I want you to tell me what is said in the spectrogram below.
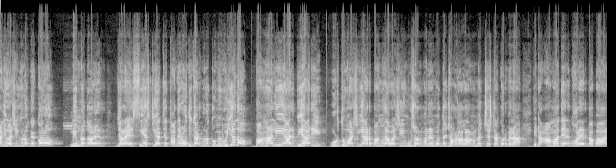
আদিবাসীগুলোকে করো। নিম্নতরের যারা এসসি, এসটি আছে, তাদের অধিকারগুলো তুমি বুঝিয়ে দাও। বাঙালি আর বিহারি, উর্দুভাষী আর বাংলাভাষী মুসলমানের মধ্যে ঝগড়া লাগানোর চেষ্টা করবে না। এটা আমাদের ঘরের ব্যাপার।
